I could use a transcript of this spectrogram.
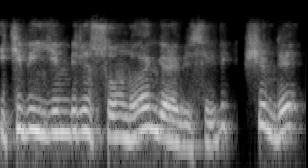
2021'in sonunu öngörebilseydik, şimdi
